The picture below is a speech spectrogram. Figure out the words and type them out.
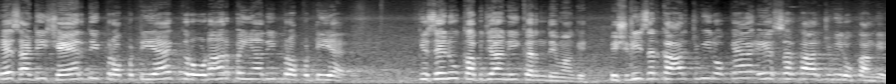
ਇਹ ਸਾਡੀ ਸ਼ਹਿਰ ਦੀ ਪ੍ਰਾਪਰਟੀ ਹੈ, ਕਰੋੜਾਂ ਰੁਪਈਆਂ ਦੀ ਪ੍ਰਾਪਰਟੀ ਹੈ। ਕਿਸੇ ਨੂੰ ਕਬਜ਼ਾ ਨਹੀਂ ਕਰਨ ਦੇਵਾਂਗੇ। ਪਿਛਲੀ ਸਰਕਾਰ 'ਚ ਵੀ ਰੋਕਿਆ, ਇਸ ਸਰਕਾਰ 'ਚ ਵੀ ਰੋਕਾਂਗੇ।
